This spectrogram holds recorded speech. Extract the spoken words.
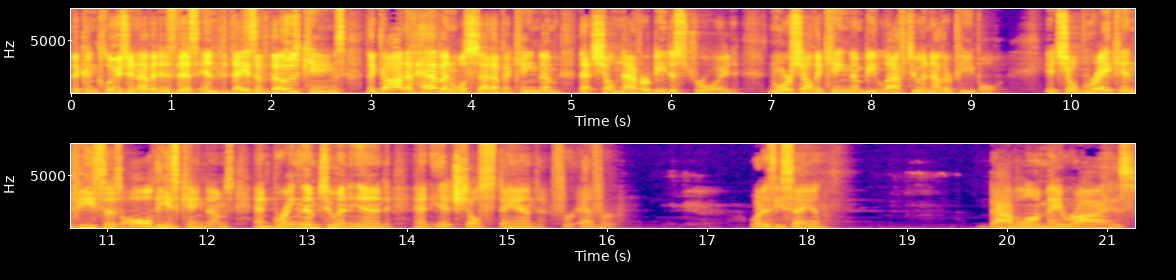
the conclusion of it is this In the days of those kings, the God of heaven will set up a kingdom that shall never be destroyed, nor shall the kingdom be left to another people. It shall break in pieces all these kingdoms and bring them to an end, and it shall stand forever. What is he saying? Babylon may rise,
